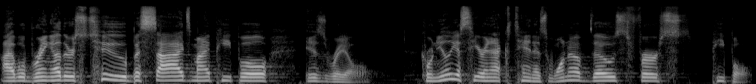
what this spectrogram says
I will bring others too, besides my people Israel. Cornelius here in Acts 10 is one of those first people.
